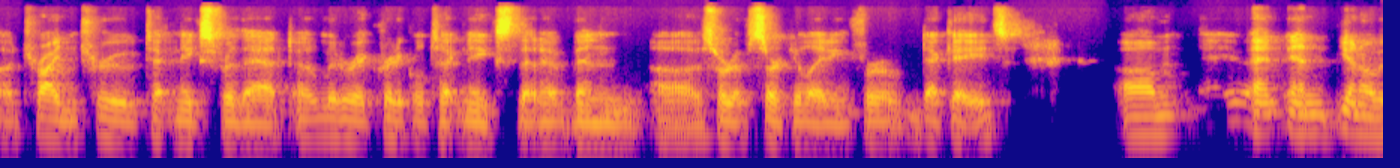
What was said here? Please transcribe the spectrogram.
uh, tried and true techniques for that, uh, literary critical techniques that have been uh, sort of circulating for decades. Um, and, and, you know,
